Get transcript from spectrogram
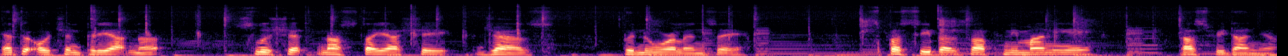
Это очень приятно слушать настоящий джаз в Нью-Орлеансе. Спасибо за внимание. До свидания.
